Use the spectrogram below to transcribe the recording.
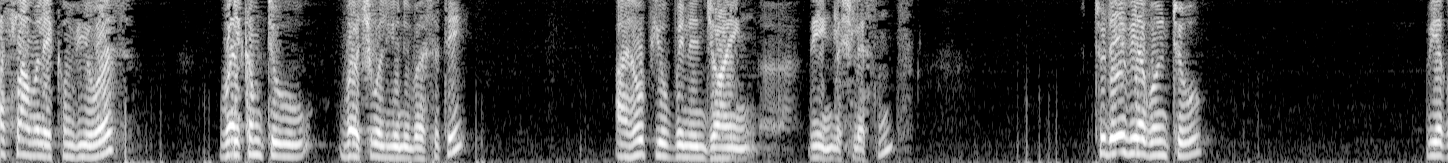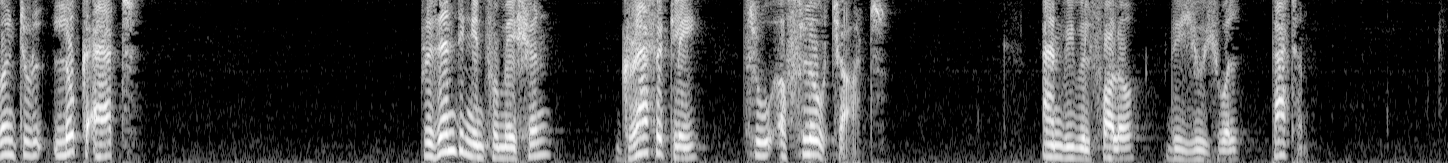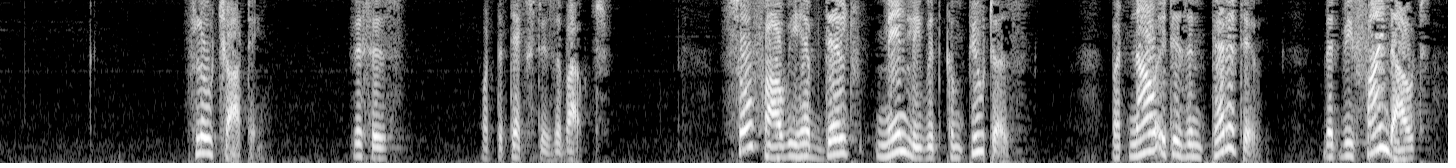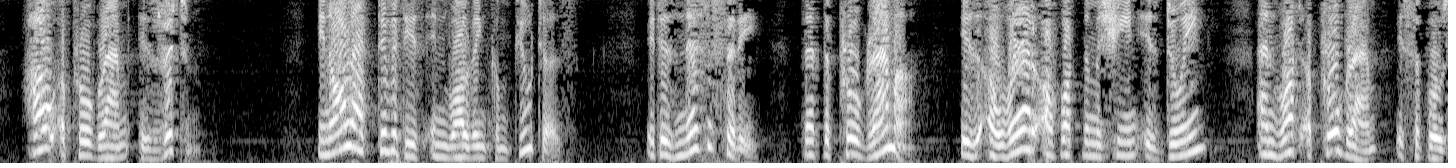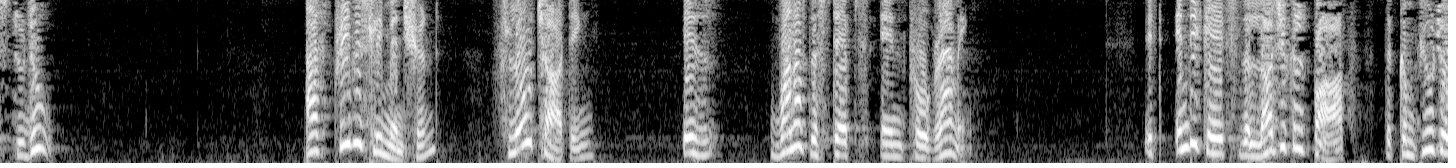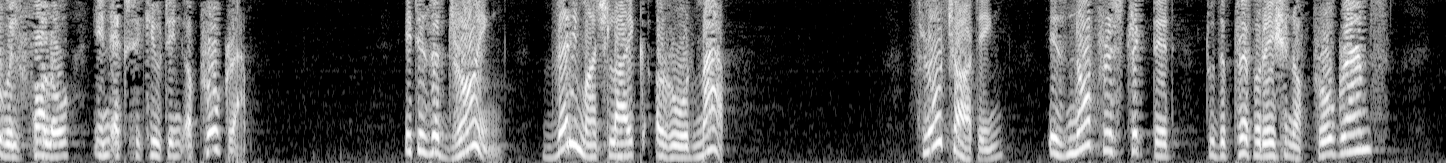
السلام علیکم viewers welcome to virtual university I hope you been enjoying the English lessons today we are going to we are going to look at presenting information graphically through a flow chart and we will follow the usual pattern flow charting. This is what the text is about. So far we have dealt mainly with computers, but now it is imperative that we find out how a program is written. In all activities involving computers, it is necessary that the programmer is aware of what the machine is doing and what a program is supposed to do. As previously mentioned, flow charting is one of the steps in programming. It indicates the logical path the computer will follow in executing a program. It is a drawing very much like a road map. Flow charting is not restricted to the preparation of programs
